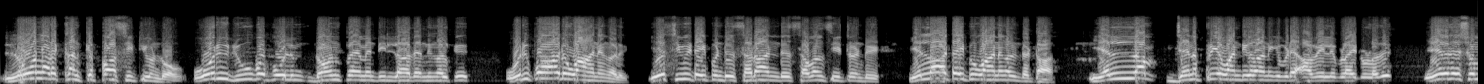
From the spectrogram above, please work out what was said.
ലോൺ അടക്കാൻ കപ്പാസിറ്റി ഉണ്ടോ? ഒരു രൂപ പോലും ഡൗൺ പേയ്മെന്റ് ഇല്ലാതെ നിങ്ങൾക്ക് ഒരുപാട് വാഹനങ്ങൾ എ സി വി ടൈപ്പ് ഉണ്ട് സെഡാൻ ഉണ്ട് സെവൻ സീറ്റർ ഉണ്ട് എല്ലാ ടൈപ്പ് വാഹനങ്ങളുണ്ട് കേട്ടോ എല്ലാം ജനപ്രിയ വണ്ടികളാണ് ഇവിടെ അവൈലബിൾ ആയിട്ടുള്ളത്. ഏകദേശം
